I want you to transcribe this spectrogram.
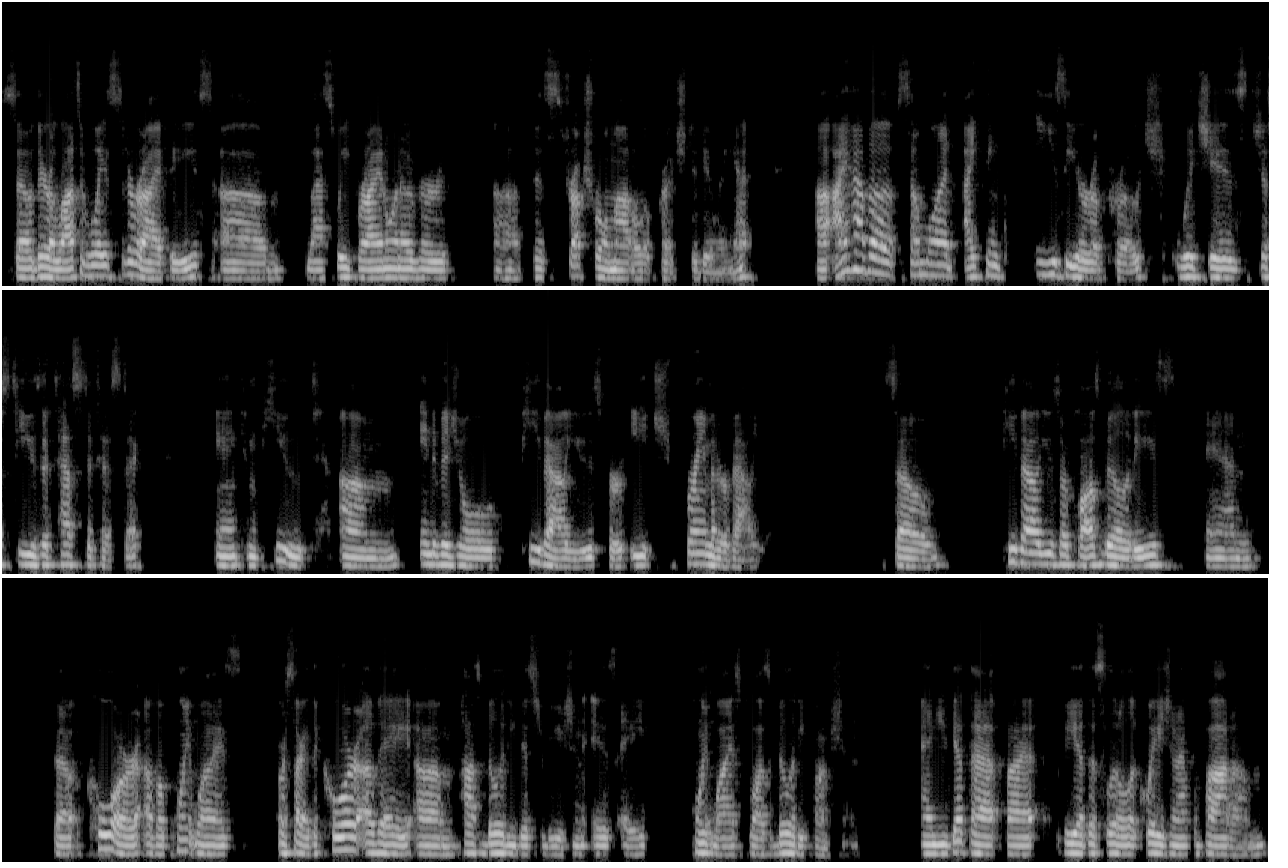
So there are lots of ways to derive these. Um, last week, Ryan went over uh, this structural model approach to doing it. Uh, I have a somewhat, I think, easier approach, which is just to use a test statistic and compute um, individual p-values for each parameter value. So p-values are plausibilities, and the core of a pointwise, or sorry, the core of a um, possibility distribution is a pointwise plausibility function. And you get that by via this little equation at the bottom,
